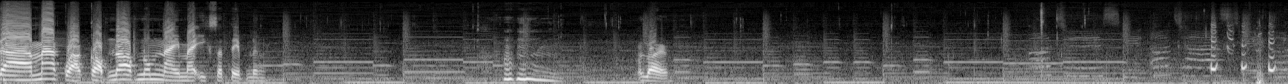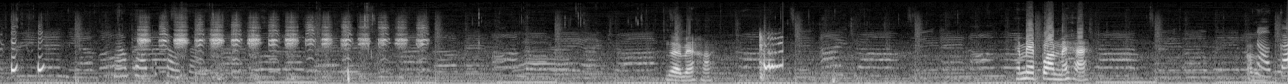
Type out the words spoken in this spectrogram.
จะมากกว่ากรอบนอกนุ่มในมาอีกสเต็ปหนึ่งอร่อยน้องพบสงสั ยอร่อยไหมคะ ให้แม่ป้อนไหมคะ หนูก็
